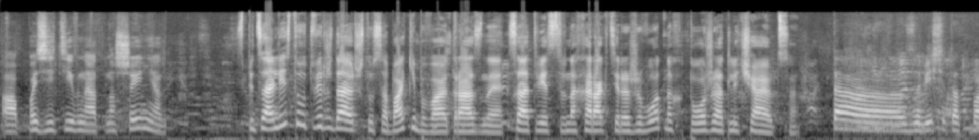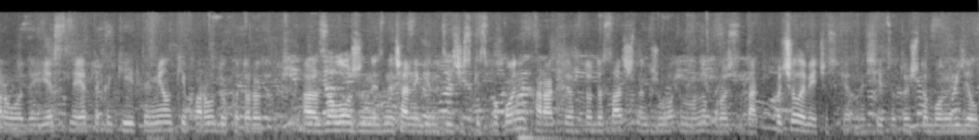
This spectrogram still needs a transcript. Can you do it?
э, – позитивное отношение. Специалисты утверждают, что собаки бывают разные. Соответственно, характеры животных тоже отличаются. Это зависит от породы. Если это какие-то мелкие породы, у которых э, заложен изначально генетически спокойный характер, то достаточно к животному ну, просто так, по-человечески относиться, то есть чтобы он видел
